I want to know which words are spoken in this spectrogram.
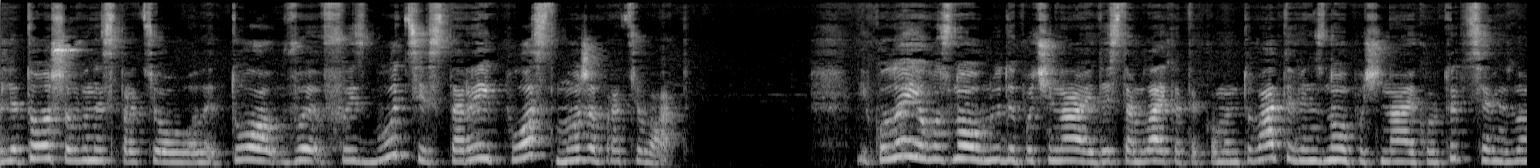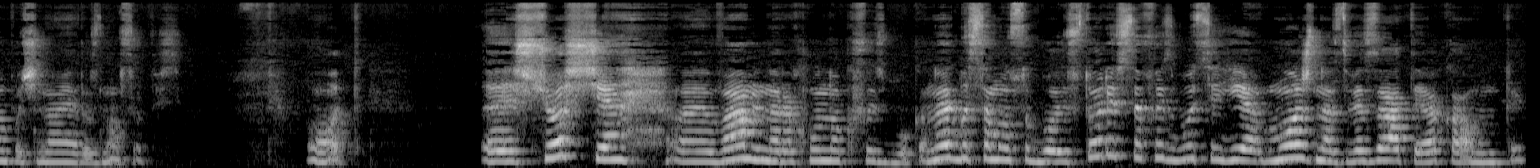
Для того, щоб вони спрацьовували, то в Фейсбуці старий пост може працювати. І коли його знову люди починають десь там лайкати, коментувати, він знову починає крутитися, він знову починає розноситися. От. Е, Що ще е, вам на рахунок Фейсбука? Ну, якби само собою сторіси в Фейсбуці є, можна зв'язати аккаунти.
